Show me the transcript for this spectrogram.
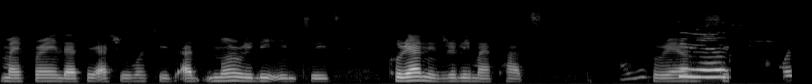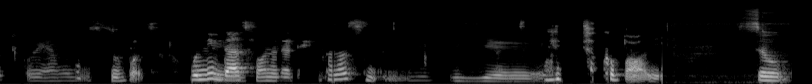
my friend that say I should watch it. I'm not really into it. Korean is really my part. Are you Korean serious? Watch Korean movies too, but we'll leave Yeah. that for another day. You cannot s- use Yeah. talk about it. So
